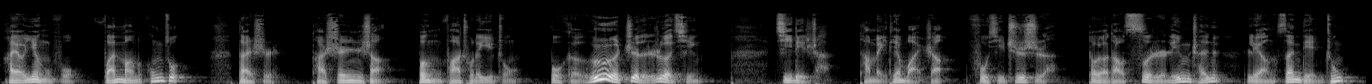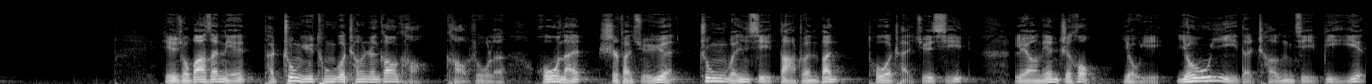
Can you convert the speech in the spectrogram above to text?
还要应付繁忙的工作，但是他身上迸发出了一种不可遏制的热情。激励着他，每天晚上复习知识啊，都要到次日凌晨两三点钟。一九八三年，他终于通过成人高考，考入了湖南师范学院中文系大专班，脱产学习。两年之后，又以优异的成绩毕业。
